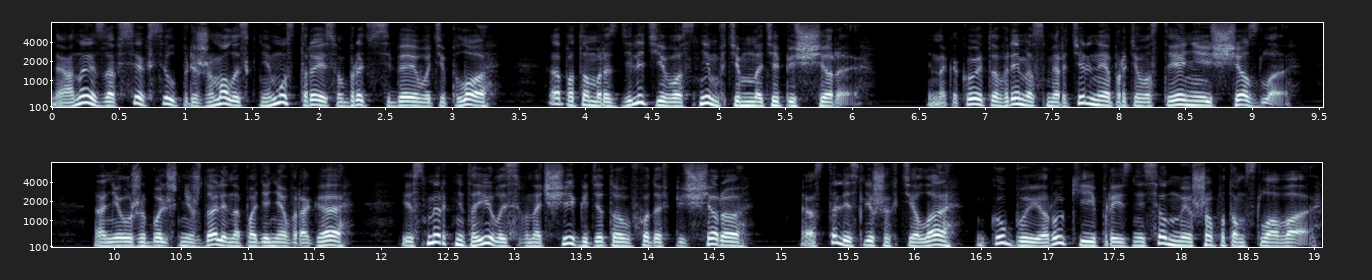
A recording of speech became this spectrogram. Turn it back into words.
и она изо всех сил прижималась к нему, стараясь вобрать в себя его тепло, а потом разделить его с ним в темноте пещеры и на какое-то время смертельное противостояние исчезло. Они уже больше не ждали нападения врага, и смерть не таилась в ночи где-то у входа в пещеру, остались лишь их тела, губы и руки и произнесенные шепотом слова.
